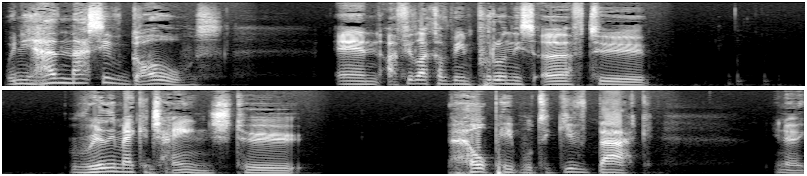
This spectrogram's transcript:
when you have massive goals. And i feel like i've been put on this earth to really make a change to help people to give back you know.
